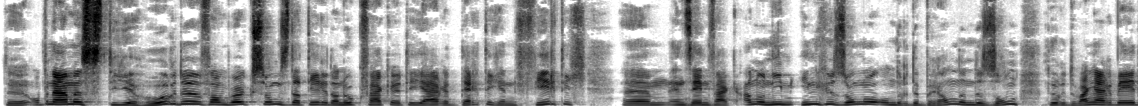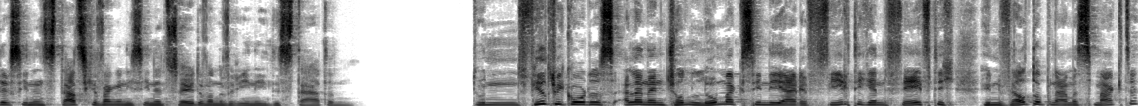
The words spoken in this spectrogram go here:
De opnames die je hoorde van worksongs dateren dan ook vaak uit de jaren 30 en 40 ehm, en zijn vaak anoniem ingezongen onder de brandende zon door dwangarbeiders in een staatsgevangenis in het zuiden van de Verenigde Staten. Toen field recorders Ellen en John Lomax in de jaren 40 en 50 hun veldopnames maakten,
